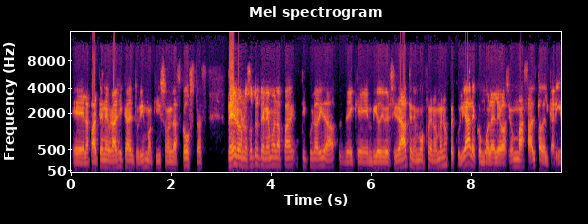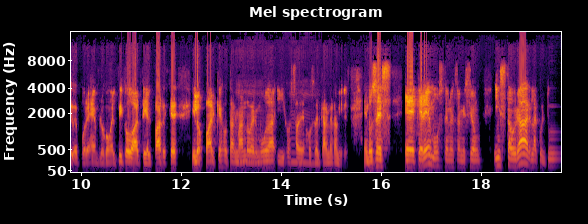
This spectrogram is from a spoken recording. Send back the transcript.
eh, la parte neurálgica del turismo aquí son las costas, pero nosotros tenemos la particularidad de que en biodiversidad tenemos fenómenos peculiares, como la elevación más alta del Caribe, por ejemplo, con el Pico Duarte y el parque y los parques J. Armando mm. Bermuda y José, José del Carmen Ramírez. Entonces, eh, queremos en nuestra misión instaurar la cultura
